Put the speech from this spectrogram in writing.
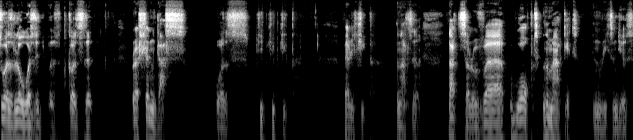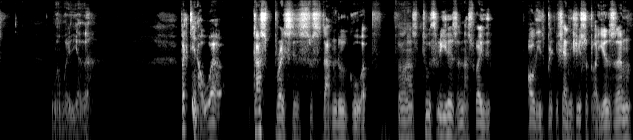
to as low as it was because the Russian gas was cheap, cheap, cheap, very cheap, and that's uh, that sort of uh, warped the market in recent years, one way or the other. But you know, uh, gas prices are starting to go up for the last two, three years, and that's why the, all these British energy suppliers um,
